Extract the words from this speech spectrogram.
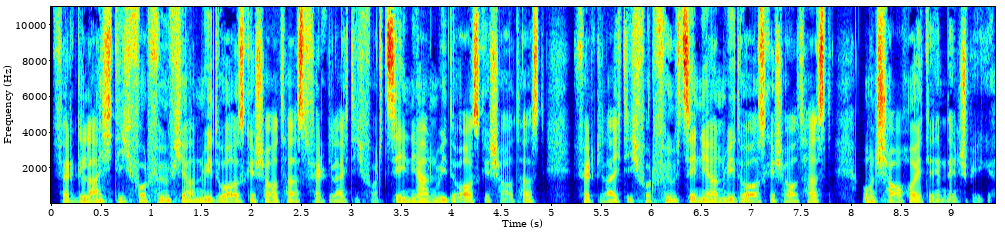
vergleich dich vor fünf Jahren, wie du ausgeschaut hast, vergleich dich vor zehn Jahren, wie du ausgeschaut hast, vergleich dich vor 15 Jahren, wie du ausgeschaut hast und schau heute in den Spiegel.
